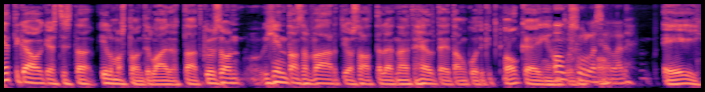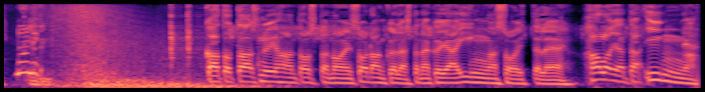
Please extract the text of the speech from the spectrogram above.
Miettikää oikeasti sitä ilmastointilaitetta. Että kyllä se on hintansa väärti, jos ajattelee, että näitä helteitä on kuitenkin, okei. ihan Onko sulla on. sellainen? Ei. No niin. Taas nyt ihan tosta noin Sodankylästä näköjään Inga soittelee. Halojata Inga.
